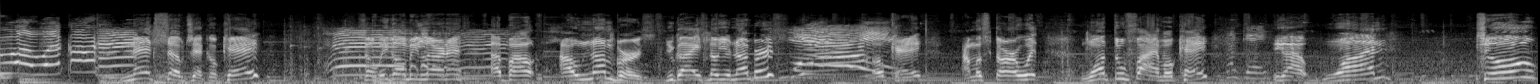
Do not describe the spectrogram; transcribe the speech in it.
want work on? Next subject, okay? So we're gonna be learning about our numbers. You guys know your numbers? Yeah. Okay. I'm gonna start with one through five, okay? Okay. You got one, two,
